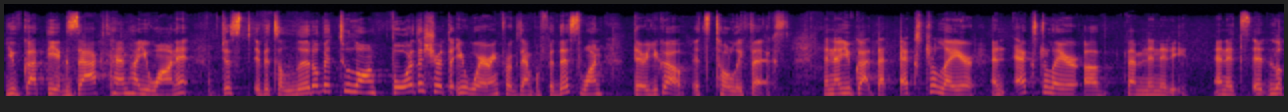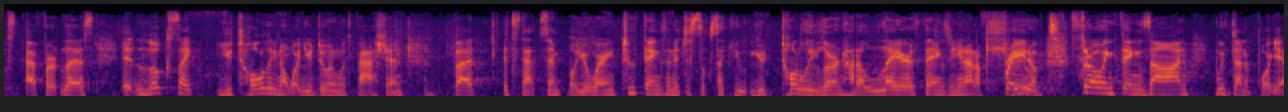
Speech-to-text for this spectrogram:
you've got the exact hem how you want it. Just if it's a little bit too long for the shirt that you're wearing, for example, for this one, there you go. It's totally fixed. And now you've got that extra layer, an extra layer of femininity. And it's, it looks effortless. It looks like you totally know what you're doing with fashion, but it's that simple. You're wearing two things and it just looks like you, you totally learn how to layer things and you're not afraid of throwing things on. We've done it for you.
